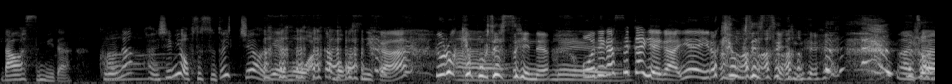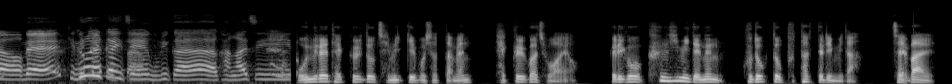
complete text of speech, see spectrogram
나왔습니다. 그러나 아. 관심이 없을 수도 있죠. 예, 뭐 아까 먹었으니까 이렇게 아, 보실 수 있는 네. 어디 갔을까 얘가 예 이렇게 보실 수 있는 맞아요. 네, 그러니까 있어요. 이제 우리가 강아지 오늘의 댓글도 재밌게 보셨다면 댓글과 좋아요, 그리고 큰 힘이 되는 구독도 부탁드립니다. 제발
